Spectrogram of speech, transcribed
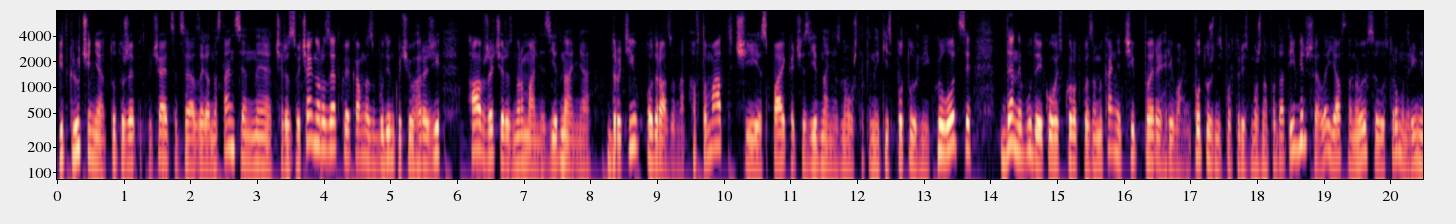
підключення. Тут уже підключається ця зарядна станція не через звичайну розетку, яка в нас в будинку чи в гаражі, а вже через нормальне з'єднання дротів одразу на автомат, чи спайка, чи з'єднання знову ж таки на якійсь потужній колодці, де не буде якогось короткого замикання чи перегрівання. Потужність, повторюсь, можна подати і більше, але я встановив силу струму на рівні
